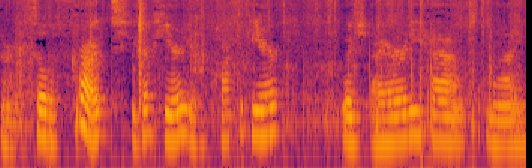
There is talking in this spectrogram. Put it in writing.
Alright, so the front, you have here, you have a pocket here, which I already have my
